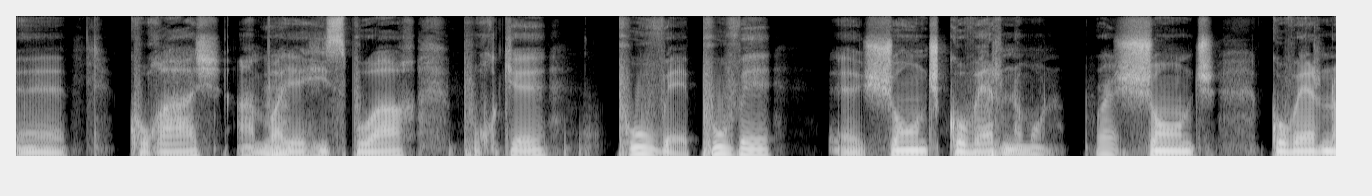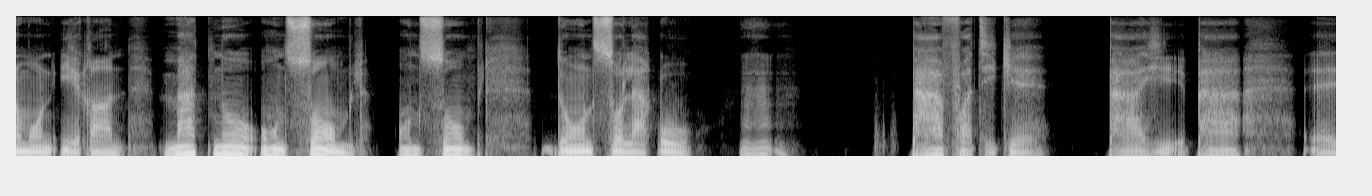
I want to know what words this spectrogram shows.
euh, courage, envoyer espoir pour que pouvait, pouvait euh, changer gouvernement Ouais. change gouvernement Iran. Maintenant, ensemble, ensemble, dans sur la roue, Mhm. pas fatigué, pas, pas euh,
